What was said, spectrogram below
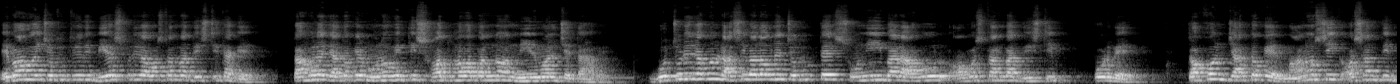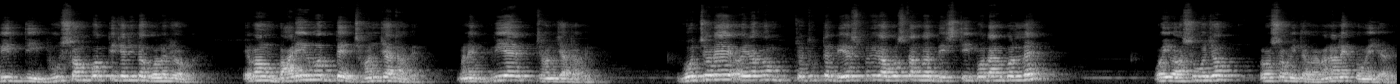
এবং ওই চতুর্থে যদি বৃহস্পতির অবস্থান বা দৃষ্টি থাকে, তাহলে জাতকের মনোবৃত্তি সদ্ভাবাপন্ন নির্মল চেতা হবে। গোচরে যখন রাশি বা লগ্নের চতুর্থে শনি বা রাহুর অবস্থান বা দৃষ্টি পড়বে, তখন জাতকের মানসিক অশান্তি বৃদ্ধি ভূ ভূসম্পত্তিজনিত গোলযোগ এবং বাড়ির মধ্যে ঝঞ্ঝাট হবে মানে গৃহের ঝঞ্ঝাট হবে। গোচরে ওই রকম চতুর্থ বৃহস্পতির অবস্থান বা দৃষ্টি প্রদান করলে ওই অশুভযোগ প্রশমিত হবে মানে অনেক কমে যাবে।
